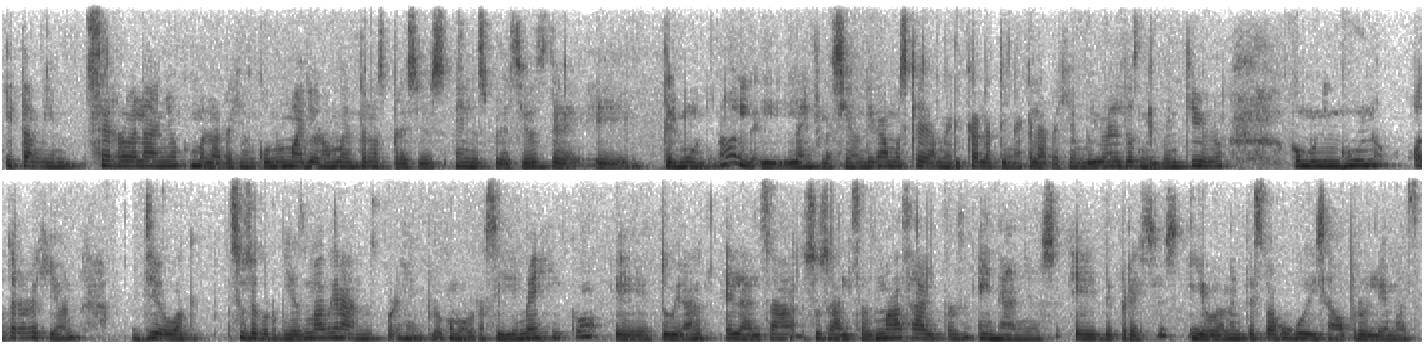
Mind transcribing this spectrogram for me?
y también cerró el año como la región con un mayor aumento en los precios, en los precios eh, del mundo. ¿no? La, inflación, digamos que América Latina, que la región vivió en el 2021, como ninguna otra región, llevó a que sus economías más grandes, por ejemplo, como Brasil y México, eh, tuvieran el alza, sus alzas más altas en años eh, de precios. Y obviamente esto ha agudizado problemas,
